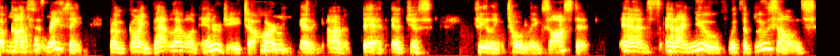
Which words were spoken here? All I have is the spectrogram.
of Yeah, constant racing from going that level of energy to hardly getting out of bed and just feeling totally exhausted. And, and I knew with the blue zones,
